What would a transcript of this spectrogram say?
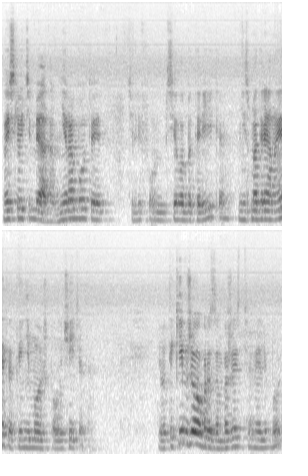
Но если у тебя там не работает телефон, села батарейка, несмотря на это, ты не можешь получить это. И вот таким же образом божественная любовь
